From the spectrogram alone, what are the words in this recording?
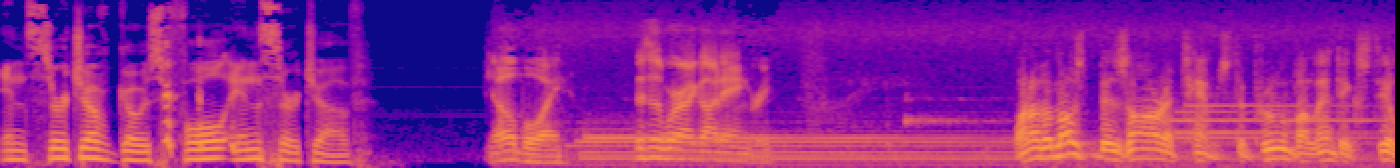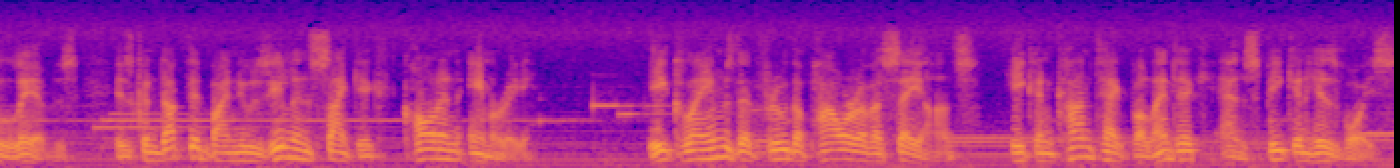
in search of goes full in search of. Oh boy, this is where I got angry. One of the most bizarre attempts to prove Valentich still lives is conducted by New Zealand psychic Colin Amory. He claims that through the power of a seance, he can contact Valentich and speak in his voice.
